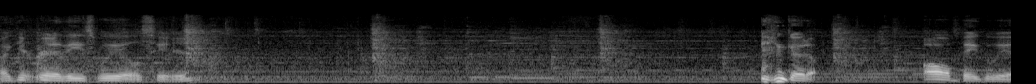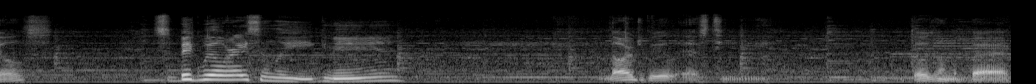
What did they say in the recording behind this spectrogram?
If I get rid of these wheels here. and go to all big wheels. It's a big wheel racing league, man. Large wheel ST. Goes on the back.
